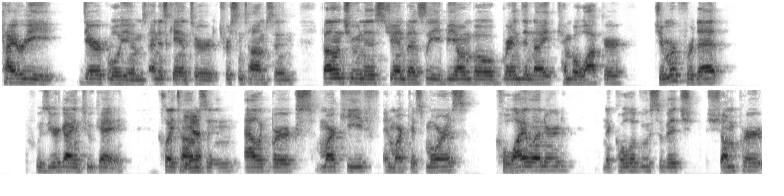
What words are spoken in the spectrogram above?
Kyrie, Derrick Williams, Enes Kanter, Tristan Thompson, Valanciunas, Jan Vesely, Biyombo, Brandon Knight, Kemba Walker, Jimmer Fredette, who's your guy in 2K, Klay Thompson, Alec Burks, Markieff, and Marcus Morris, Kawhi Leonard, Nikola Vucevic, Shumpert,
